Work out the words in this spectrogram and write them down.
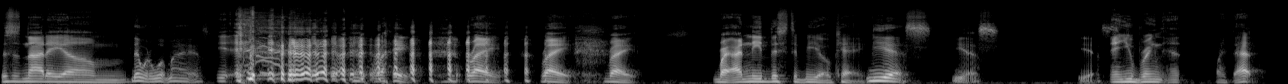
This is not a um They would have whooped my ass. yeah. right, right, right, right, right. I need this to be okay. Yes. Yes. Yes. And you bring it like that.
